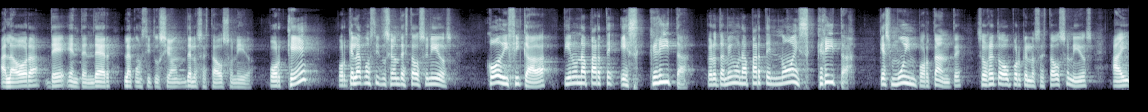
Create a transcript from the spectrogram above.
a la hora de entender la constitución de los Estados Unidos. ¿Por qué? Porque la constitución de Estados Unidos codificada tiene una parte escrita, pero también una parte no escrita, que es muy importante sobre todo porque en los Estados Unidos hay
